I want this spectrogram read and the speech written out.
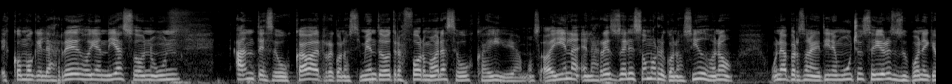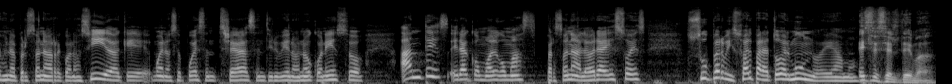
Es como que las redes hoy en día son un... Antes se buscaba el reconocimiento de otra forma, ahora se busca ahí, digamos. Ahí en, la- en las redes sociales somos reconocidos o no. Una persona que tiene muchos seguidores se supone que es una persona reconocida, que, bueno, se puede llegar a sentir bien o no con eso. Antes era como algo más personal, ahora eso es súper visual para todo el mundo, digamos. Ese es el tema.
